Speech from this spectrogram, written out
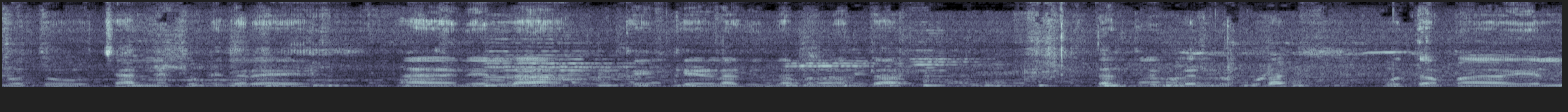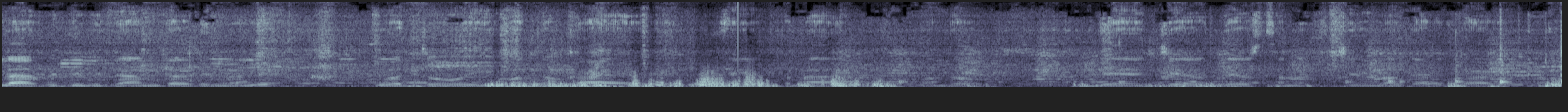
ಇವತ್ತು ಚಾಲನೆ ಕೊಟ್ಟಿದ್ದಾರೆ. ಎಲ್ಲ ಕೇರಳದಿಂದ ಬಂದಂಥ ತಂತ್ರಿಗಳೆಲ್ಲರೂ ಕೂಡ ಉತ್ತಮ ಎಲ್ಲ ವಿಧಿವಿಧಾನದಲ್ಲಿ ಇವತ್ತು ಈ ಒಂದು ಅಯ್ಯಪ್ಪನ ಒಂದು ದೇವಸ್ಥಾನದ ಜೀರ್ಣೋದ್ಧಾರ ಕಾರ್ಯಕ್ರಮ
